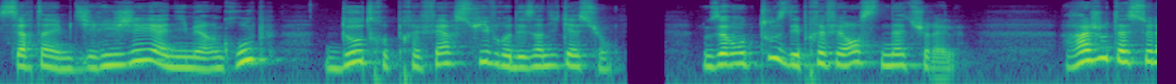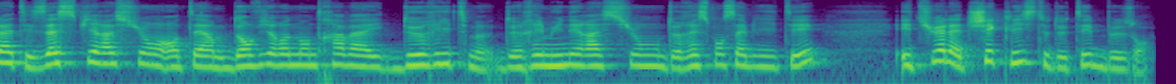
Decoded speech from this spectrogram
Certains aiment diriger, animer un groupe, d'autres préfèrent suivre des indications. Nous avons tous des préférences naturelles. Rajoute à cela tes aspirations en termes d'environnement de travail, de rythme, de rémunération, de responsabilité, et tu as la checklist de tes besoins.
